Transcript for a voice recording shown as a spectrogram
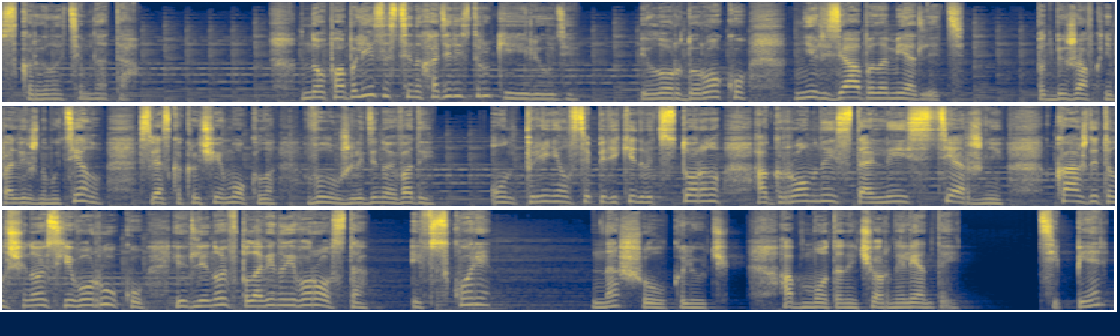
скрыла темнота. Но поблизости находились другие люди — и лорду Року нельзя было медлить. Подбежав к неподвижному телу, связка ключей мокла в луже ледяной воды. Он принялся перекидывать в сторону огромные стальные стержни, каждой толщиной с его руку и длиной в половину его роста. И вскоре нашел ключ, обмотанный черной лентой. Теперь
